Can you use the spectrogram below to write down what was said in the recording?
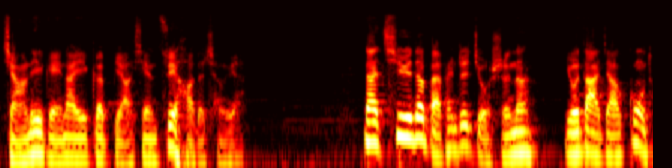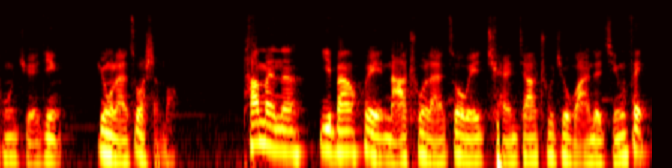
奖励给那一个表现最好的成员。那其余的百分之九十呢，由大家共同决定用来做什么。他们呢，一般会拿出来作为全家出去玩的经费。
